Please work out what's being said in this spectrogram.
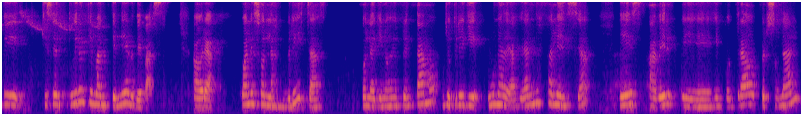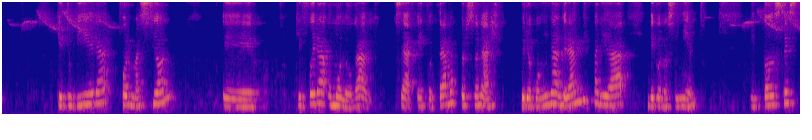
que se tuvieron que mantener de base. Ahora, ¿cuáles son las brechas con las que nos enfrentamos? Yo creo que una de las grandes falencias es haber eh, encontrado personal que tuviera formación eh, que fuera homologable. O sea, encontramos personal, pero con una gran disparidad de conocimiento. Entonces,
